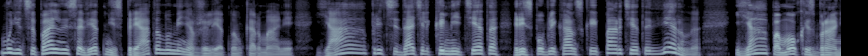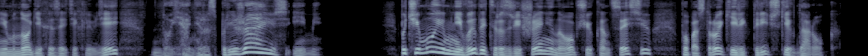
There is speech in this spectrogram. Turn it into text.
Муниципальный совет не спрятан у меня в жилетном кармане. Я председатель комитета республиканской партии, это верно. Я помог избранию многих из этих людей, но я не распоряжаюсь ими. Почему им не выдать разрешение на общую концессию по постройке электрических дорог?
